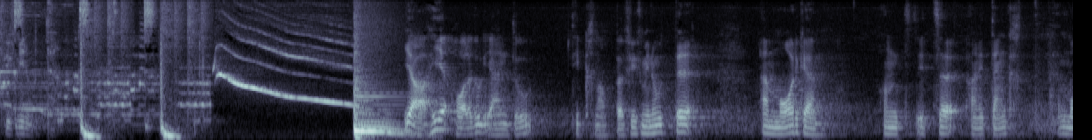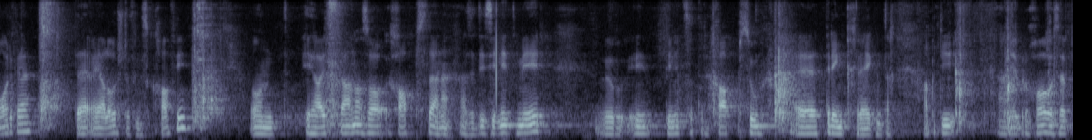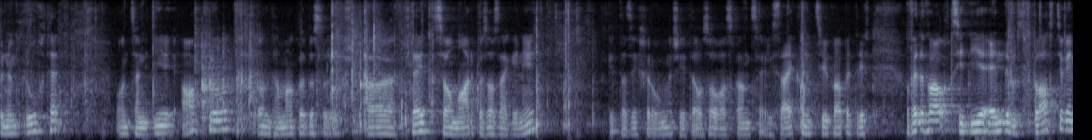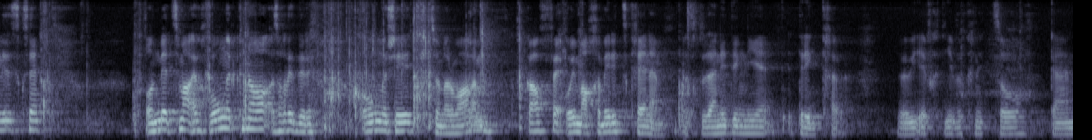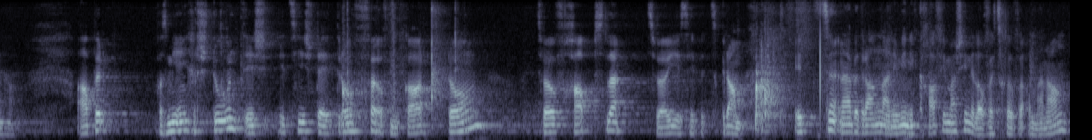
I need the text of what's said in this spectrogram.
5 Minuten. Ja, hier holen du die du die knappen 5 Minuten am Morgen. Und jetzt äh, habe ich gedacht, am Morgen da habe ich ja Lust auf einen Kaffee. Und ich habe jetzt da noch so Kapseln. Also die sind nicht mehr, weil ich bin nicht so der Kapsel-Trinker eigentlich. Aber die habe ich bekommen, was jemand nicht gebraucht hat. Und dann habe ich die angeschaut und habe mal geschaut, was da äh, steht. So Marke, so sage ich nicht. Es gibt da sicher Unterschiede, auch so was ganze Recycling-Zeug betrifft. Auf jeden Fall sind die eher aus Plastik, wenn ich das sehe. Und mir jetzt mal einfach Hunger genommen, so ein bisschen der Unterschied zu normalem Kaffee. Und ich mache mir jetzt kennen. Also ich den nicht trinken, weil ich einfach die wirklich nicht so gerne habe. Aber was mich eigentlich erstaunt ist, jetzt hier steht drauf auf dem Karton 12 Kapseln, 72 Gramm. Jetzt nebendran habe ich meine Kaffeemaschine, laufe jetzt umeinander.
